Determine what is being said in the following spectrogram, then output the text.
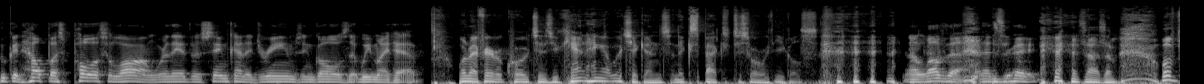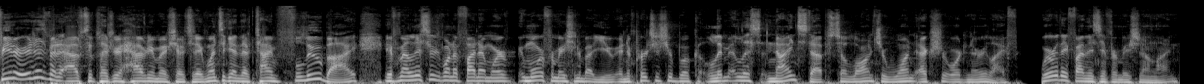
who can help us pull us along where they have those same kind of dreams and goals that we might have one of my favorite quotes is you can't hang out with chickens and expect to soar with eagles. I love that. That's great. That's awesome. Well peter it has been an absolute pleasure having you on my show today. Once again the time flew by. If my listeners want to find out more more information about you and to purchase your book limitless nine steps to launch your one extraordinary life where will they find this information online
